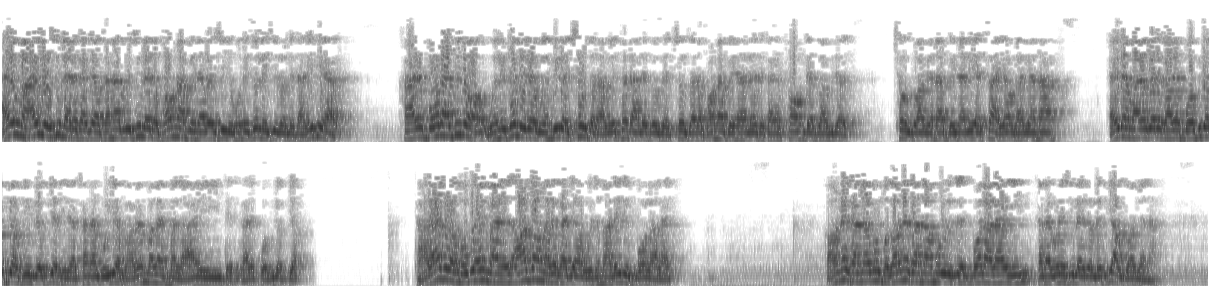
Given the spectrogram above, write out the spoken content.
အဲ့မှာအဲ့လိုရှုလာတဲ့ခါကျတော့ခန္ဓာကိုယ်ရှုလိုက်တော့ဖောင်းတာပင်တာပဲရှုရင်ဝင်လေထွက်လေရှုတော့လေဒါလေးတရားခါရပေါ်လာပြီးတော့ဝင်လေထွက်လေလည်းဝင်ပြီးတော့ချုပ်သွားတာပဲထွက်တာလည်းထုတ်ပြီးချုပ်သွားတာဖောင်းတာပင်တာလည်းတခါဖောင်းတက်သွားပြီးတော့ ချုပ်သွားပြန်တာပင်တာလေးအစရောက်လာပြန်တာအဲ့ဒါမှလည်းပဲတခါလည်းပေါ်ပြီးတော့ပြောက်ပြီးတော့ပြက်နေတာခန္ဓာကိုယ်ကြီးကဘာပဲမလိုက်မလိုက်တဲ့တခါလည်းပေါ်ပြီးတော့ပြောက်ဒါလည်းဆိုတော့မဟုတ်ဘူးအဲ့မှာအားကောင်းလာတဲ့ခါကျတော့ဝေဒနာလေးတွေပေါ်လာလိုက်ကောင်းတဲ့ခန္ဓာမှုမကောင်းတဲ့ခန္ဓာမှုပေါ်လာလိုက်ခန္ဓာကိုယ်ရဲ့ရှုလိုက်တော့လည်းပျောက်သွားပြန်တာ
